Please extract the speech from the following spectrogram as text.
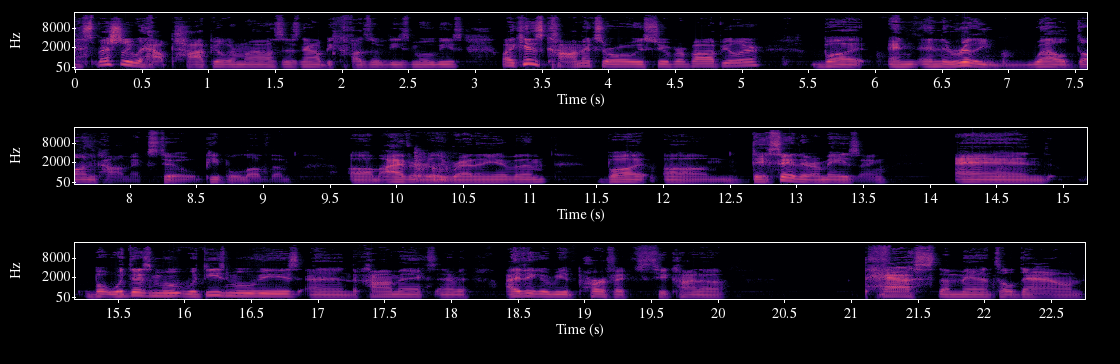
especially with how popular Miles is now because of these movies. Like his comics are always super popular, but and and they're really well done comics too. People love them. Um, I haven't really read any of them, but um, they say they're amazing. And but with this move, with these movies and the comics and everything, I think it would be perfect to kind of pass the mantle down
